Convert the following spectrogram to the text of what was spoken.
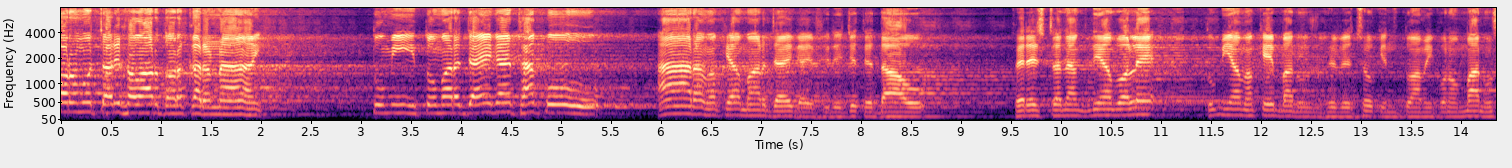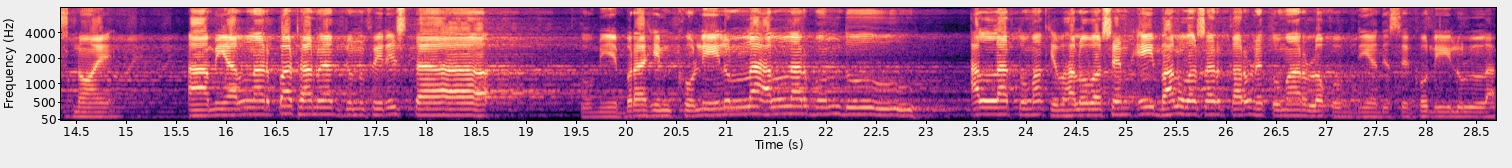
কর্মচারী হওয়ার দরকার নাই। তুমি তোমার জায়গায় থাকো আর আমাকে আমার জায়গায় ফিরে যেতে দাও। ফেরেস্টা ডাক দিয়া বলে, তুমি আমাকে মানুষ ভেবেছো, কিন্তু আমি কোনো মানুষ নয়। আমি আল্লাহর পাঠানো একজন ফেরিস্তা তুমি ইব্রাহিম খলিলুল্লাহ, আল্লাহর বন্ধু। আল্লাহ তোমাকে ভালোবাসেন। এই ভালোবাসার কারণে তোমার লকব দিয়ে দিছে খলিলুল্লাহ।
